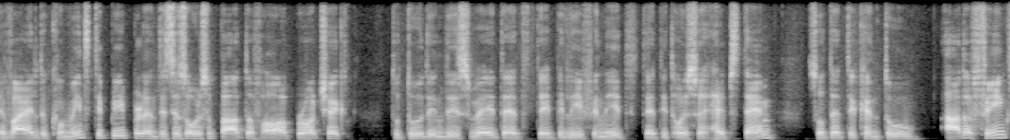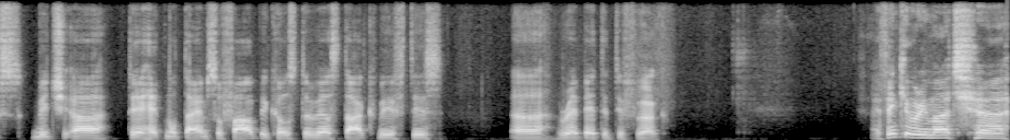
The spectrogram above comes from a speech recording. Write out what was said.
a while to convince the people and this is also part of our project to do it in this way that they believe in it, that it also helps them so that they can do other things which uh, they had no time so far because they were stuck with this uh, repetitive work. I thank you very much, uh,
